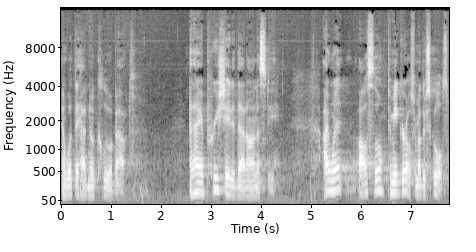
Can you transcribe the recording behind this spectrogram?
and what they had no clue about. And I appreciated that honesty. I went also to meet girls from other schools.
